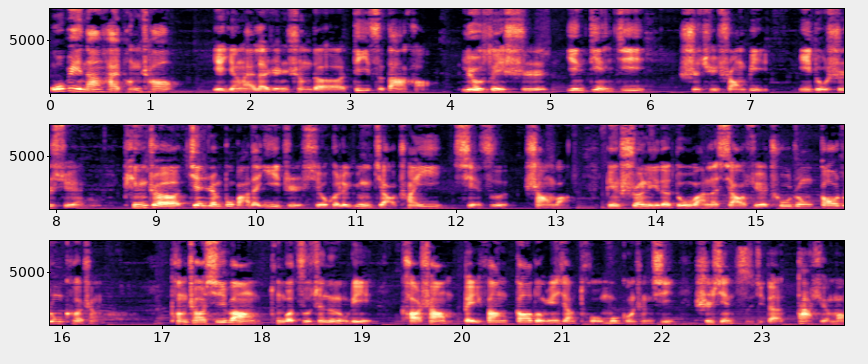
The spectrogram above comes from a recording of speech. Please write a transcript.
无臂男孩彭超也迎来了人生的第一次大考。六岁时因电击失去双臂，一度失学。凭着坚韧不拔的意志，学会了用脚穿衣、写字、上网，并顺利地读完了小学、初中、高中课程。彭超希望通过自身的努力，考上北方高等院校土木工程系，实现自己的大学梦。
